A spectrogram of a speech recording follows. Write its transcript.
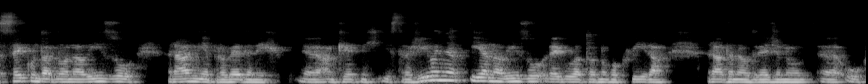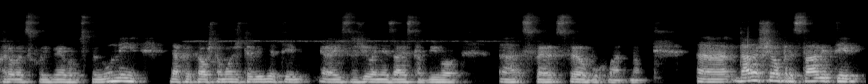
sekundarnu analizu ranije provedenih anketnih istraživanja i analizu regulatornog okvira rada na određeno e, u Hrvatskoj i Europskoj uniji. Dakle, kao što možete vidjeti, e, istraživanje je zaista bilo e, sve, sveobuhvatno. Danas ćemo predstaviti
